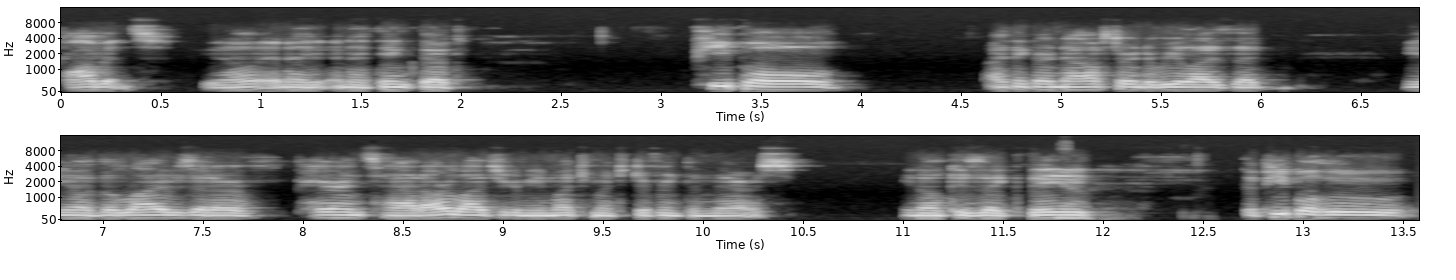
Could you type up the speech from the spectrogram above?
province, you know, and I and I think that people, I think, are now starting to realize that, you know, the lives that our parents had, our lives are going to be much much different than theirs you know, because like they, yeah. the people who,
